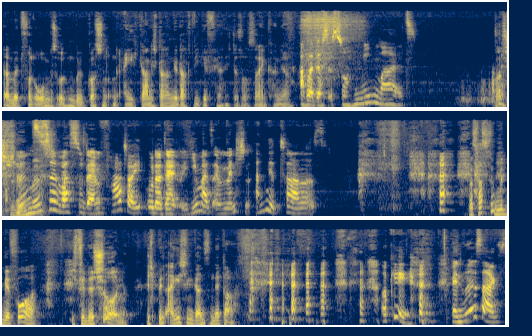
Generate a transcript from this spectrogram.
damit von oben bis unten begossen und eigentlich gar nicht daran gedacht, wie gefährlich das auch sein kann, ja. Aber das ist doch niemals Was das Schlimmste, was du deinem Vater oder dein, jemals einem Menschen angetan hast. Was hast du mit mir vor? Ich finde schon. Ich bin eigentlich ein ganz netter. Okay, wenn du das sagst.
